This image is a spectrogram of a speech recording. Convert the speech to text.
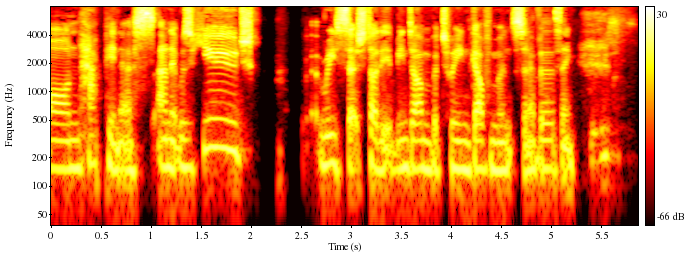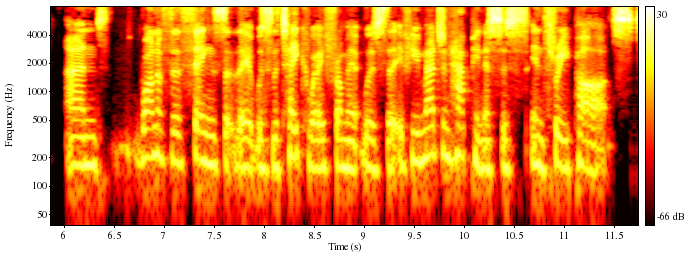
on happiness, and it was a huge research study had been done between governments and everything. And one of the things that it was the takeaway from it was that if you imagine happiness is in three parts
